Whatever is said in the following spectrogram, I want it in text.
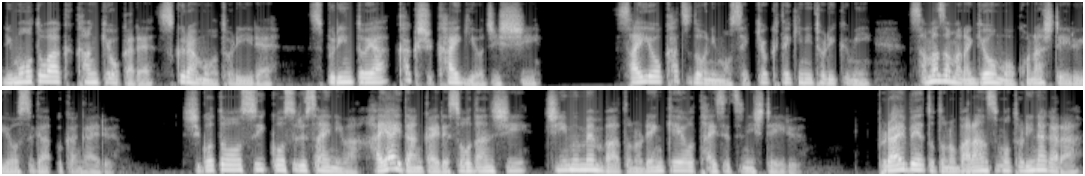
リモートワーク環境下でスクラムを取り入れ、スプリントや各種会議を実施。採用活動にも積極的に取り組み、様々な業務をこなしている様子がうかがえる。仕事を遂行する際には早い段階で相談し、チームメンバーとの連携を大切にしている。プライベートとのバランスも取りながら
